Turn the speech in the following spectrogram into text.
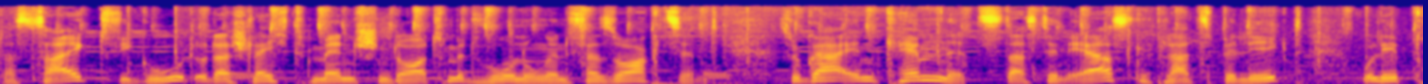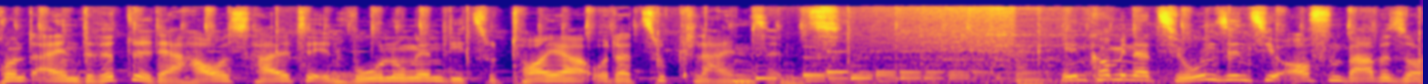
Das zeigt, wie gut oder schlecht Menschen dort mit Wohnungen versorgt sind. Sogar in Chemnitz, das den ersten Platz belegt, wo lebt rund ein Drittel der Haushalte in Wohnungen, die zu teuer oder zu klein sind. In Kombination sind sie offenbar besonders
